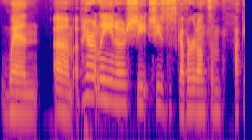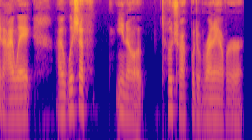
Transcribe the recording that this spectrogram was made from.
when um apparently, you know, she she's discovered on some fucking highway. I wish a you know, a tow truck would have run over her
